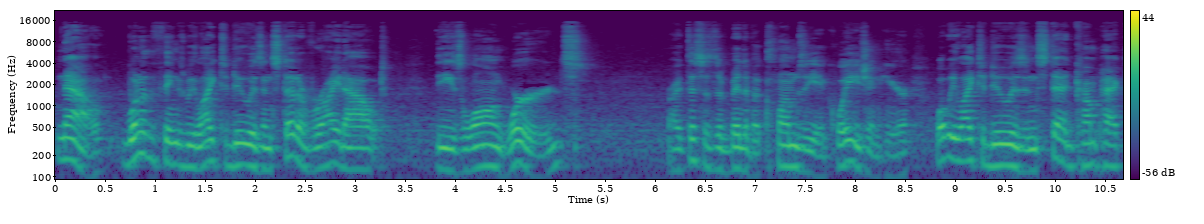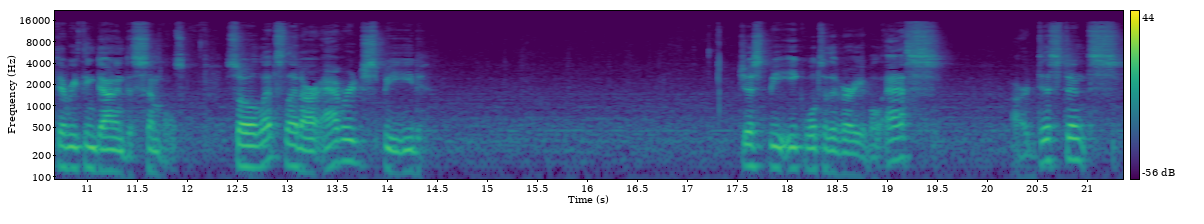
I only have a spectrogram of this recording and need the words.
Now, one of the things we like to do is instead of write out these long words, right, this is a bit of a clumsy equation here, what we like to do is instead compact everything down into symbols. So let's let our average speed just be equal to the variable s, our distance,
